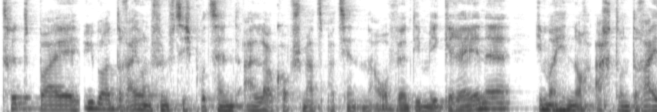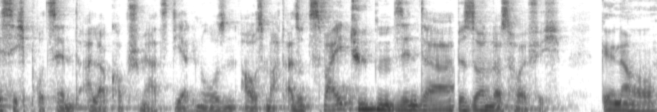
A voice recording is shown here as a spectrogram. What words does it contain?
tritt bei über 53 Prozent aller Kopfschmerzpatienten auf, während die Migräne immerhin noch 38 Prozent aller Kopfschmerzdiagnosen ausmacht. Also zwei Typen sind da besonders häufig. Genau.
